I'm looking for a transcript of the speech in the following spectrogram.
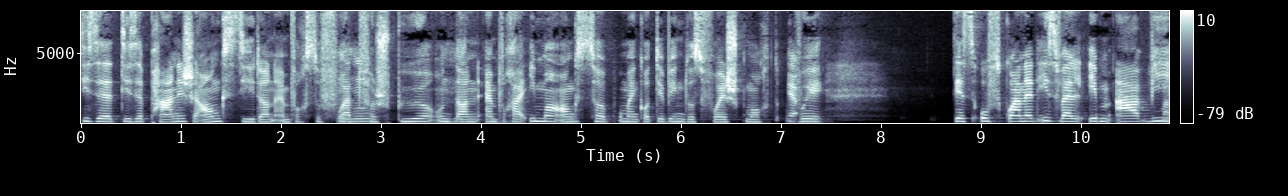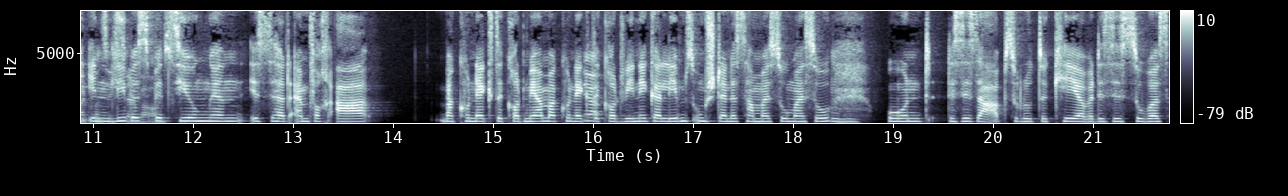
diese, diese panische Angst, die ich dann einfach sofort Mhm. verspüre und dann einfach auch immer Angst habe, oh mein Gott, ich habe irgendwas falsch gemacht, Ja. obwohl das oft gar nicht ist, weil eben auch wie in Liebesbeziehungen ist halt einfach auch, man connectet gerade mehr, man connectet Ja. gerade weniger, Lebensumstände sind mal so, mal so. Mhm. Und das ist auch absolut okay, aber das ist sowas,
